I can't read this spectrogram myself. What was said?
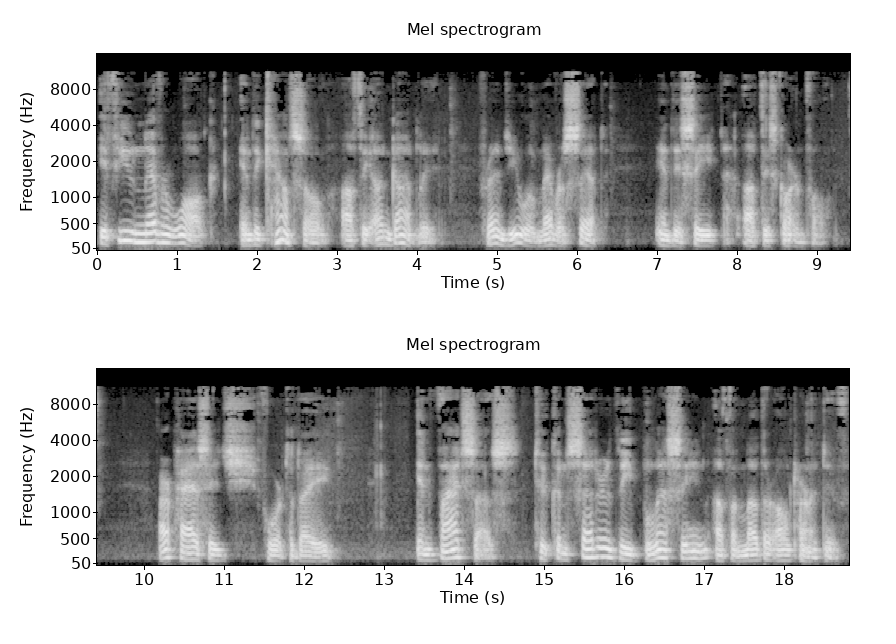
If you never walk in the counsel of the ungodly, friends, you will never sit in the seat of the scornful. Our passage for today invites us to consider the blessing of another alternative.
